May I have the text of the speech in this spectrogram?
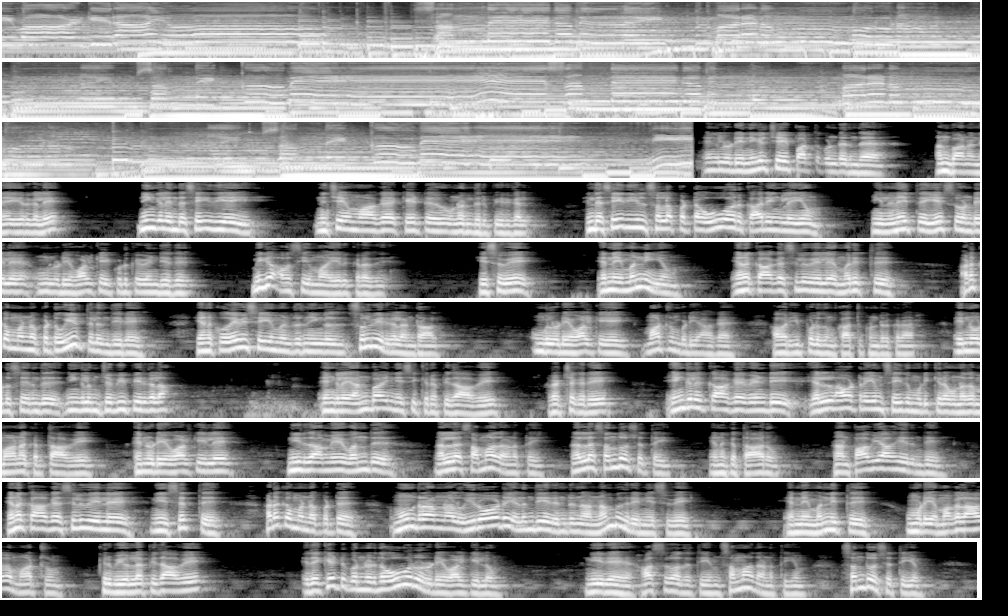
நம்முடைய நிகழ்ச்சியை பார்த்து கொண்டிருந்த அன்பான நேயர்களே நீங்கள் இந்த செய்தியை நிச்சயமாக கேட்டு உணர்ந்திருப்பீர்கள். இந்த செய்தியில் சொல்லப்பட்ட ஒவ்வொரு காரியங்களையும் நீங்கள் நினைத்து இயேசு ஒன்றையிலே உங்களுடைய வாழ்க்கையை கொடுக்க வேண்டியது மிக அவசியமாக இருக்கிறது. இயேசுவே என்னை மன்னியும். எனக்காக சிலுவையிலே மறித்து அடக்கம் பண்ணப்பட்டு உயிர் தெழுந்தீரே. எனக்கு உதவி செய்யும் என்று நீங்கள் சொல்வீர்கள் என்றால் உங்களுடைய வாழ்க்கையை மாற்றும்படியாக அவர் இப்பொழுதும் காத்து கொண்டிருக்கிறார். என்னோடு சேர்ந்து நீங்களும் ஜெபிப்பீர்களா? எங்களை அன்பாய் நேசிக்கிற பிதாவே இரட்சகரே எங்களுக்காக வேண்டி எல்லாவற்றையும் செய்து முடிக்கிற உன்னதமான கர்த்தாவே என்னுடைய வாழ்க்கையிலே நீர்தாமே வந்து நல்ல சமாதானத்தை நல்ல சந்தோஷத்தை எனக்கு தாரும். நான் பாவியாக இருந்தேன். எனக்காக சிலுவையிலே நீ செத்து அடக்கம் பண்ணப்பட்டு மூன்றாம் நாள் உயிரோடு எழுந்தீர் என்று நான் நம்புகிறேன் இயேசுவே. என்னை மன்னித்து உம்முடைய மகளாக மாற்றும். கிருபியுள்ள பிதாவே இதை கேட்டுக்கொண்டிருந்த ஒவ்வொருவருடைய வாழ்க்கையிலும் நீரே ஆசீர்வாதத்தையும் சமாதானத்தையும் சந்தோஷத்தையும்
